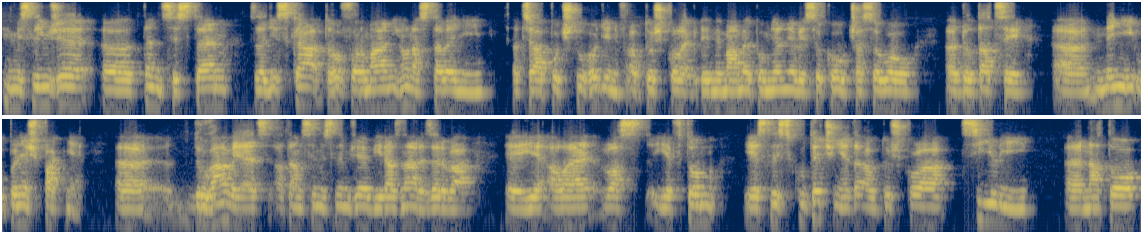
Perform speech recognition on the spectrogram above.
Myslím, že ten systém z hlediska toho formálního nastavení třeba počtu hodin v autoškole, kdy my máme poměrně vysokou časovou eh, dotaci, eh, není úplně špatně. Eh, druhá věc, a tam si myslím, že je výrazná rezerva, je ale vlast, je v tom, jestli skutečně ta autoškola cílí na to,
